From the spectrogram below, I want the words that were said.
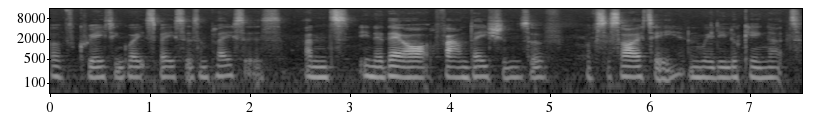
of creating great spaces and places. And, you know, they are foundations of, of society and really looking at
